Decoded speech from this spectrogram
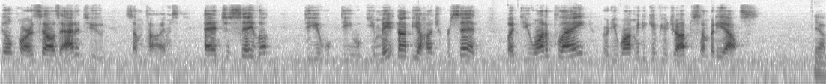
Bill Parcells attitude sometimes, and just say, look, do you do you, you may not be hundred percent, but do you want to play or do you want me to give your job to somebody else? Yeah.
